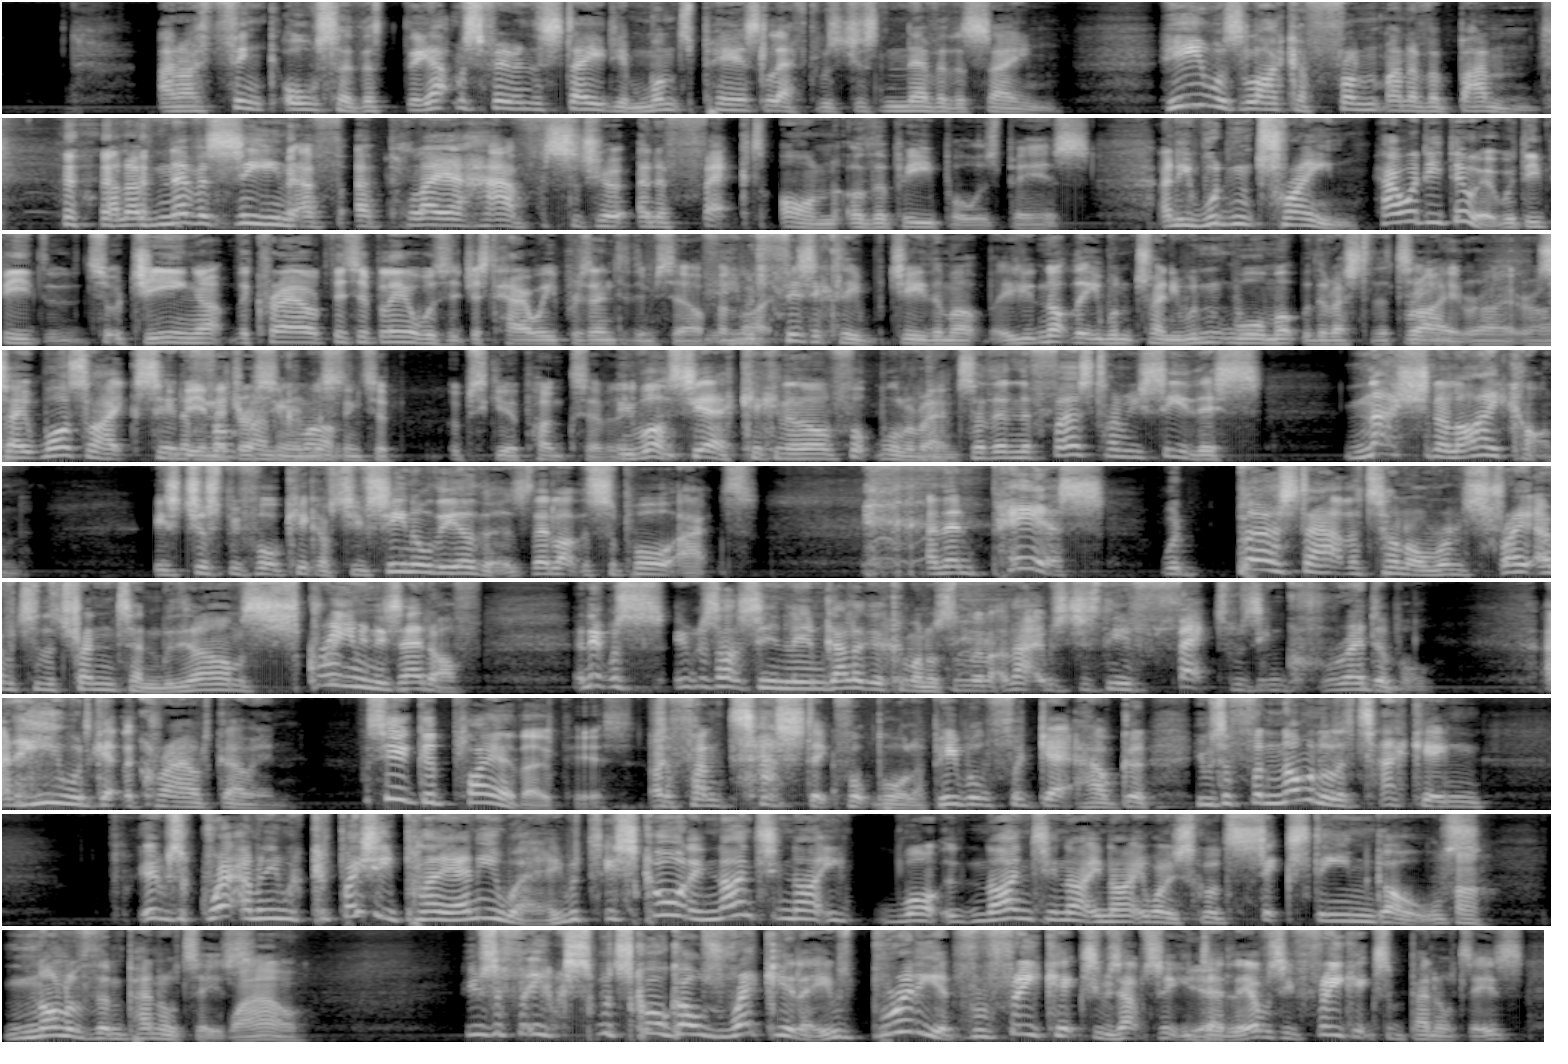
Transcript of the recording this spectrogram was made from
And I think also the, the atmosphere in the stadium, once Pearce left, was just never the same. He was like a frontman of a band. and I've never seen a, a player have such a, an effect on other people as Pearce. And he wouldn't train. How would he do it? Would he be sort of geeing up the crowd visibly, or was it just how he presented himself? He And would like, physically G them up. Not that he wouldn't train, he wouldn't warm up with the rest of the team. Right, right, right. So it was like seeing be a in the dressing room listening to obscure punks. He was, yeah, kicking an old football around. So then the first time you see this national icon is just before kickoff. So you've seen all the others, they're like the support acts. and then Pearce would burst out of the tunnel, run straight over to the Trent end with his arms screaming his head off. And it was it was like seeing Liam Gallagher come on or something like that. It was just the effect was incredible. And he would get the crowd going. Was he a good player though, Pearce? He's a fantastic footballer. People forget how good he was. A phenomenal attacking. It was great. I mean, he could basically play anywhere. He, would, he scored in 1991, 1990, 91, He scored 16 goals, none of them penalties. Wow. He was a, he would score goals regularly. He was brilliant from free kicks. He was absolutely Yeah. deadly. Obviously, free kicks and penalties.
